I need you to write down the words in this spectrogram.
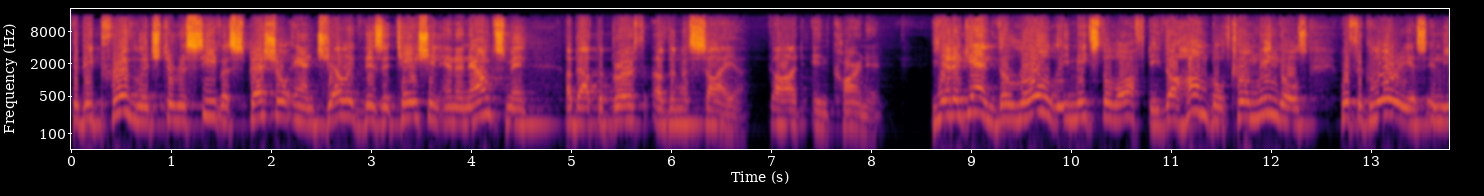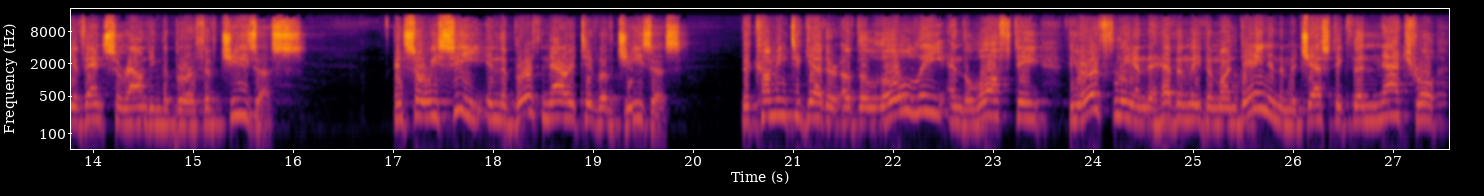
to be privileged to receive a special angelic visitation and announcement about the birth of the Messiah, God incarnate. Yet again, the lowly meets the lofty, the humble commingles with the glorious in the events surrounding the birth of Jesus. And so we see in the birth narrative of Jesus the coming together of the lowly and the lofty, the earthly and the heavenly, the mundane and the majestic, the natural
